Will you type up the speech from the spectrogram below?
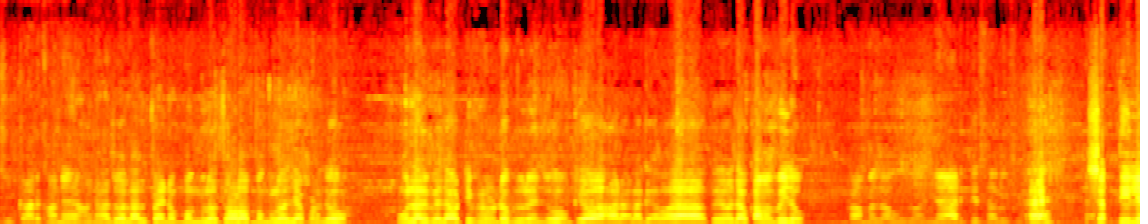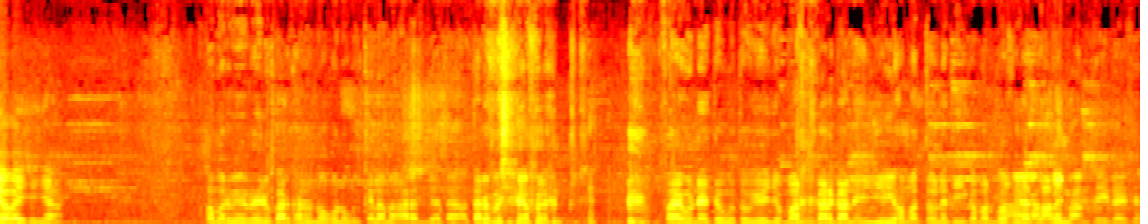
છીએ કારખાને અને આ જો લાલભાઈનો બંગલો ધોળો બંગલો છે પણ જો હું લાલભાઈ જાઉં ટિફિનનું ડબલું લઈને જોઉં કેવા સારા લાગે. વાહ ભાઈ જાઓ કામે બે જાઉં કામે જ આવું ત્યાં આ રીતે સારું છે. હે? શક્તિ લેવાય છે અહીંયા અમારે બે ભાઈનું કારખાનું નોખું નોખું પેલા અમે હાર જ બેતા અત્યારે પછી અમે ભાઈ નહીં તો હું તો એ જો મારા કારખાને એ સમજતો નથી કે મારા ગોપીનાથ થઈ જાય છે.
